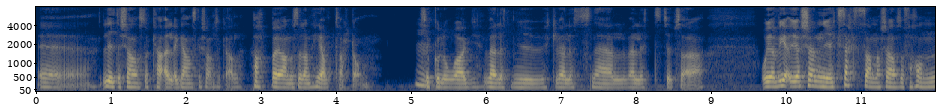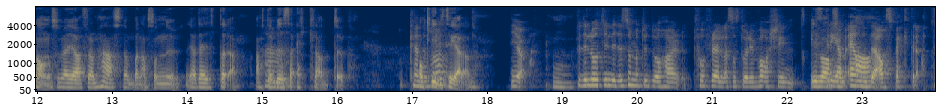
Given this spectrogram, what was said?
Eh, lite känslokall, eller ganska känslokall. Pappa är å andra sidan helt tvärtom. Psykolog, väldigt mjuk, väldigt snäll, väldigt typ så här. Och jag, vet, jag känner ju exakt samma känslor för honom som jag gör för de här snubbarna som nu jag dejtade. Att jag blir så äcklad typ. Kan Och irriterad. Ja. För det låter ju lite som att du då har två föräldrar som står i varsin I varsin- extremände ja. av spektrat.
